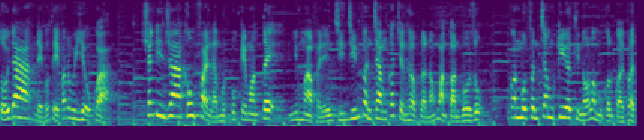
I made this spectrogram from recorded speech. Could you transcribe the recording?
tối đa để có thể phát huy hiệu quả. Shedinja không phải là một Pokemon tệ nhưng mà phải đến 99% các trường hợp là nó hoàn toàn vô dụng, còn 1% kia thì nó là một con quái vật.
